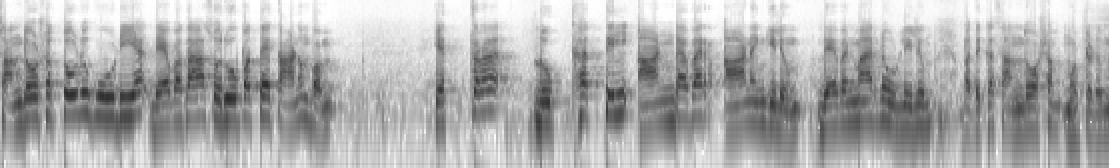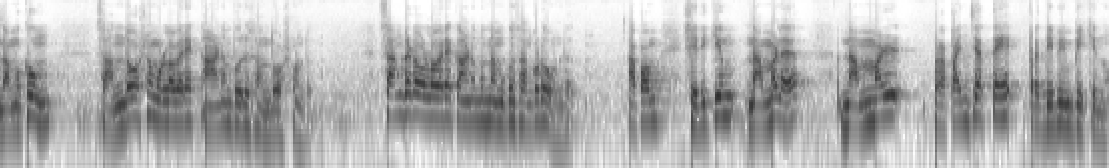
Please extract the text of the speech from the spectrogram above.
സന്തോഷത്തോടു കൂടിയ ദേവതാ സ്വരൂപത്തെ കാണുമ്പം എത്ര ദുഃഖത്തിൽ ആണ്ടവർ ആണെങ്കിലും ദേവന്മാരുടെ ഉള്ളിലും പതുക്കെ സന്തോഷം മുട്ടിടും. നമുക്കും സന്തോഷമുള്ളവരെ കാണുമ്പോൾ ഒരു സന്തോഷമുണ്ട്. സങ്കടമുള്ളവരെ കാണുമ്പോൾ നമുക്കും സങ്കടമുണ്ട് അപ്പം ശരിക്കും നമ്മൾ നമ്മൾ പ്രപഞ്ചത്തെ പ്രതിബിംബിക്കുന്നു.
